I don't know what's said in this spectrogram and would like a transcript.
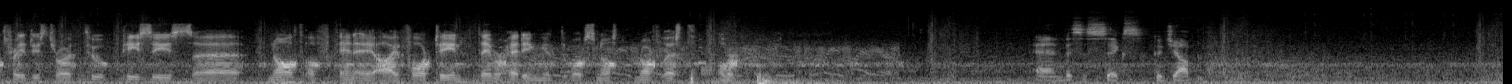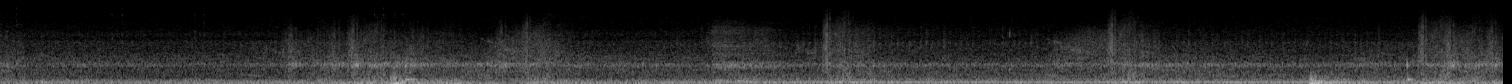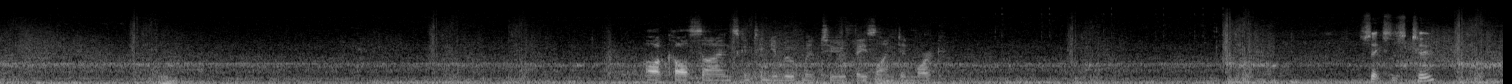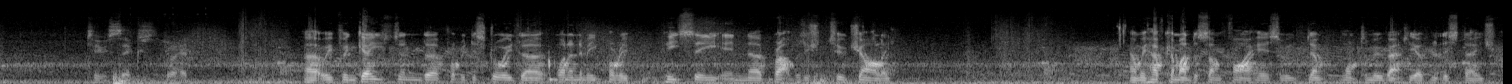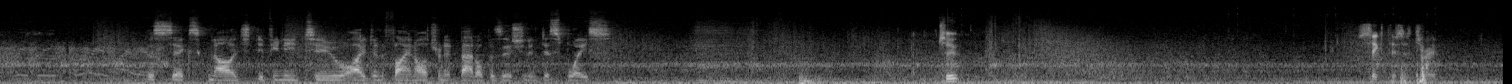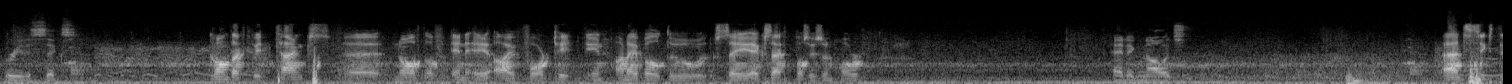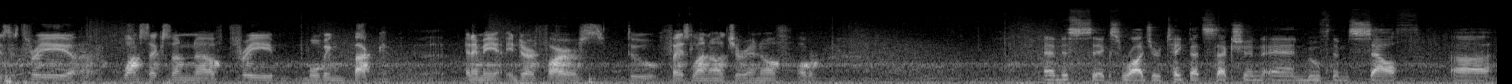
3 destroyed two PCs uh, north of NAI 14. They were heading towards north northwest. Over. And this is 6, good job. Signs, continue movement to phase line Denmark. 6 is 2. 2, 6, go ahead. Uh, we've engaged and uh, probably destroyed uh, one enemy, probably PC in uh, battle position 2 Charlie. And we have come under some fire here, so we don't want to move out to the open at this stage. The 6, acknowledged. If you need to, identify an alternate battle position and displace. 2. 6, this is 3. 3 to 6. Contact with tanks uh, north of NAI 14. Unable to say exact position. or. And acknowledged. And 6, this is 3. Uh, one section of 3 moving back. Uh, enemy indirect fires to phase line Algeria north. Over. And this 6, Roger, take that section and move them south. Uh,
